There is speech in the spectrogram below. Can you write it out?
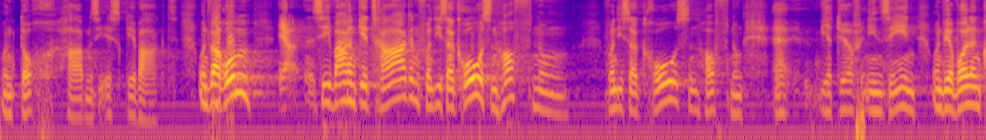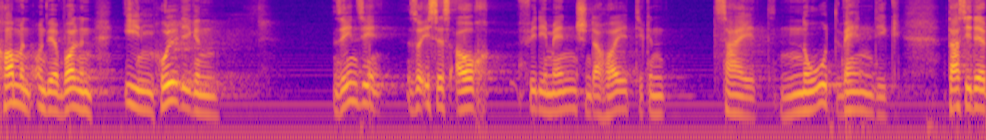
und doch haben sie es gewagt. Und warum? Ja, sie waren getragen von dieser großen Hoffnung, von dieser großen Hoffnung. Äh, wir dürfen ihn sehen und wir wollen kommen und wir wollen ihm huldigen. Sehen Sie, so ist es auch für die Menschen der heutigen Zeit notwendig, dass sie der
